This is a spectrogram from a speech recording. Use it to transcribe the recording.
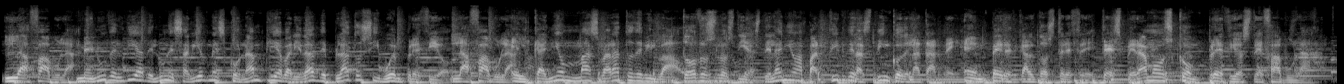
La Fábula. Menú del día de lunes a viernes con amplia variedad de platos y buen precio. La Fábula. El cañón más barato de Bilbao. Todos los días del año a partir de las 5 de la tarde. En Pérez Galdós 13. Te esperamos con precios de fábula.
